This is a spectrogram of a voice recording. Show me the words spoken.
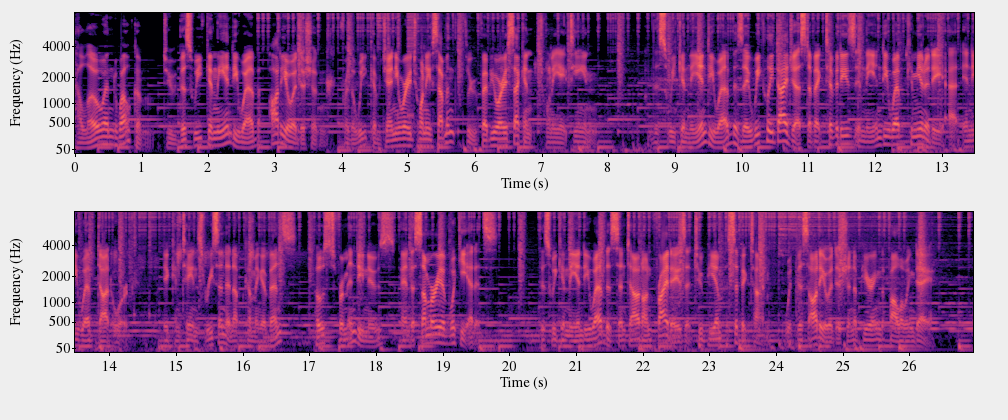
Hello and welcome to This Week in the Indie Web audio edition for the week of January 27th through February 2nd, 2018. This Week in the Indie Web is a weekly digest of activities in the Indie Web community at indieweb.org. It contains recent and upcoming events, posts from Indie News, and a summary of wiki edits. This Week in the Indie Web is sent out on Fridays at 2 p.m. Pacific Time, with this audio edition appearing the following day.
